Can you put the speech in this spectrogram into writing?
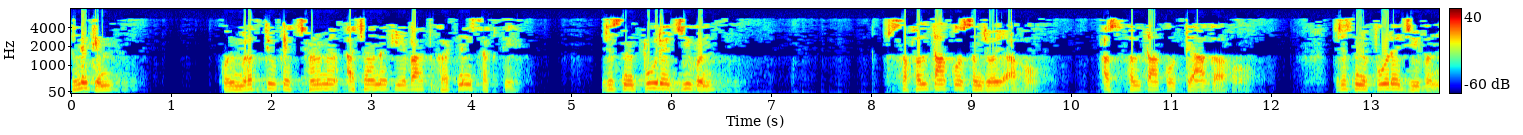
लेकिन कोई मृत्यु के क्षण में अचानक ये बात घट नहीं सकती जिसने पूरे जीवन सफलता को संजोया हो, असफलता को त्यागा हो जिसने पूरे जीवन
